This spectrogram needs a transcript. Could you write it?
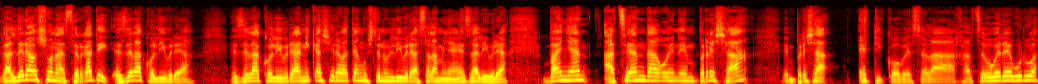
galdera oso ona, zergatik, ez delako librea. Ez delako librea, nik hasiera batean usten un librea zala, baina ez da librea. Baina, atzean dagoen enpresa, enpresa etiko bezala jartzeu bere burua,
